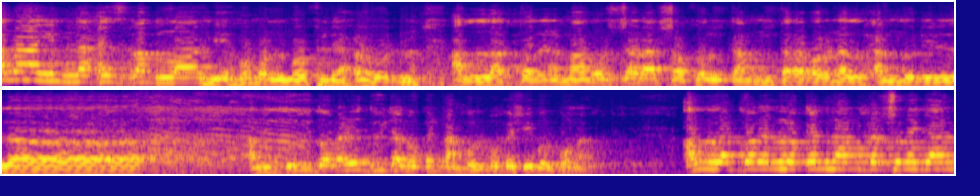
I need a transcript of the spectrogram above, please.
আলা ইন্না হিজবাল্লাহি হুমুল মুফলিহুন। আল্লাহর দলের মানুষ যারা সফল কাম, তারা বলেন, আলহামদুলিল্লাহ। আমি দুই দলেরই দুইটা লোকের নাম বলব, বেশি বলব না। আল্লাহর দলের লোকের নামটা শুনে যান।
